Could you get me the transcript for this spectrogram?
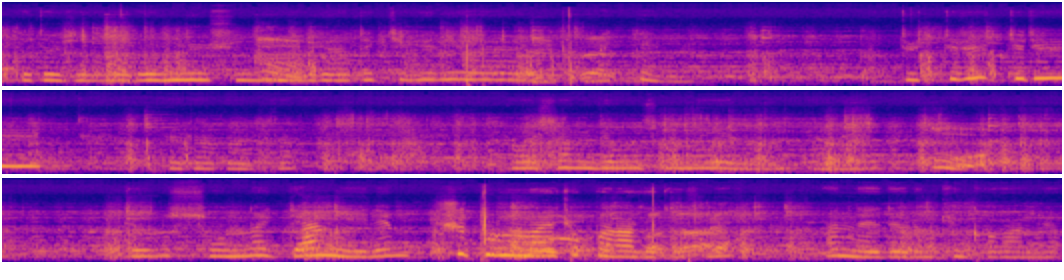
Arkadaşlar ölmüyor şimdi geldikçe geliyor. Bekleyin. Düt düt düt düt. Evet arkadaşlar. Yavaştan videonun sonuna gelelim. Yani videonun sonuna gelmeyelim. Şu turnuvayı çok merak ediyorum. Ben de ediyorum kim kazanacak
